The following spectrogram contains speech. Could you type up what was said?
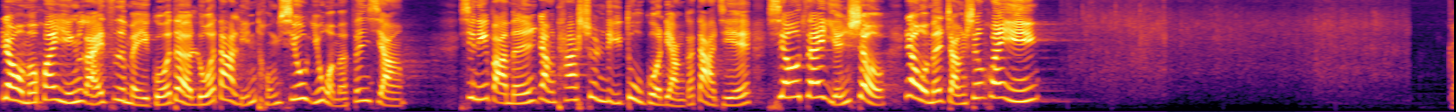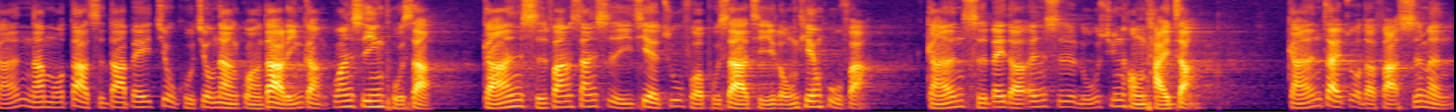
让我们欢迎来自美国的罗大林同修与我们分享。心灵法门让他顺利度过两个大劫，消灾延寿。让我们掌声欢迎！感恩南无大慈大悲救苦救难广大灵感观世音菩萨，感恩十方三世一切诸佛菩萨及龙天护法，感恩慈悲的恩师卢勋宏台长，感恩在座的法师们、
